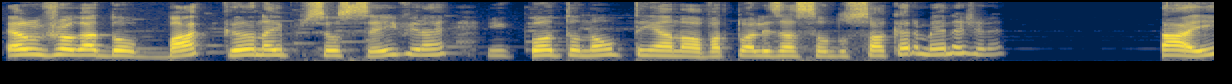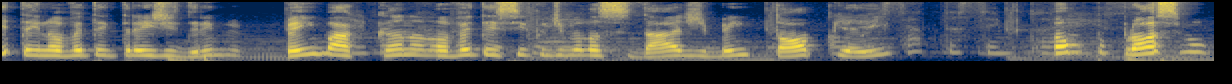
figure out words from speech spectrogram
É um jogador bacana aí pro seu save, né? Enquanto não tem a nova atualização do Soccer Manager, né? Tá aí, tem 93 de drible, bem bacana, 95 de velocidade, bem top aí. Vamos pro próximo.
